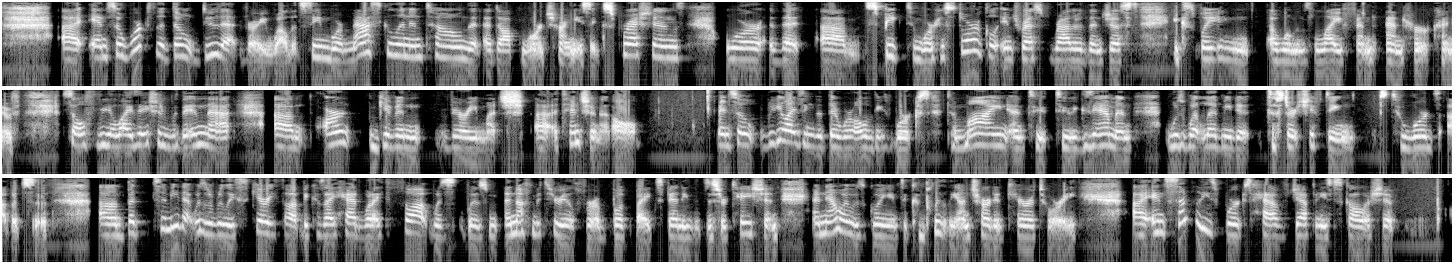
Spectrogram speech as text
Uh, and so works that don't do that very well, that seem more masculine in tone, that adopt more Chinese expressions, or that um, speak to more historical interest rather than just explaining a woman's life and, and her kind of self realization within that, um, aren't given very much uh, attention at all. And so realizing that there were all of these works to mine and to, to examine was what led me to, to start shifting towards Abutsu. Um, but to me, that was a really scary thought because I had what I thought was was enough material for a book by expanding the dissertation, and now I was going into completely uncharted territory. Uh, and some of these works have Japanese scholarship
